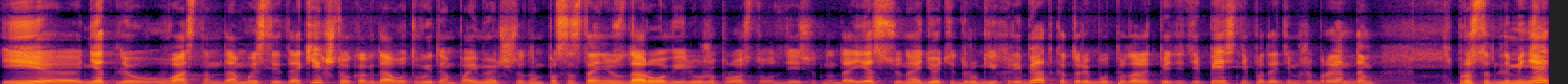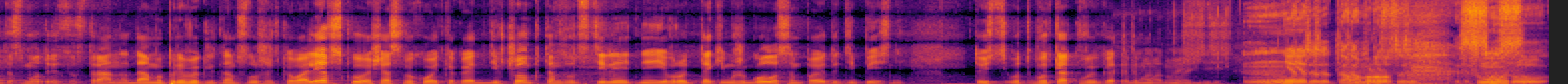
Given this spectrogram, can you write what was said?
И э, нет ли у вас там, да, мыслей таких, что когда вот вы там поймете, что там по состоянию здоровья или уже просто вот здесь вот надоест, все, найдете других ребят, которые будут продолжать петь эти песни под этим же брендом, Просто для меня это смотрится странно. Да, мы привыкли там слушать Ковалевскую, а сейчас выходит какая-то девчонка там 20-летняя и вроде таким же голосом поет эти песни. То есть вот, вот как вы к этому относитесь? Нет, это там просто смысл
